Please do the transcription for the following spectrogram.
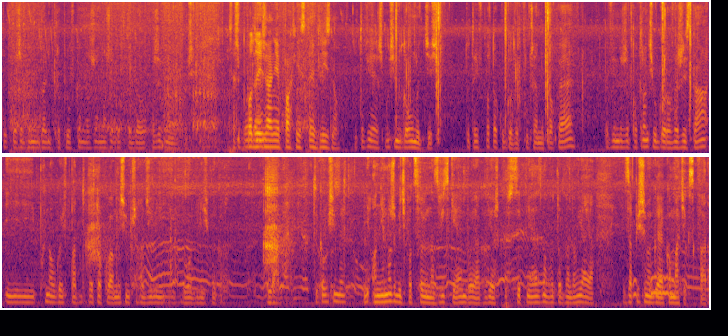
tylko żeby mu dali kroplówkę, może, może go wtedy ożywimy jakoś. Potem- podejrzanie pachnie stęchlizną. No to wiesz, musimy go umyć gdzieś. Tutaj w potoku go wypłuczemy trochę. Powiemy, że potrącił go rowerzysta i pchnął go i wpadł do potoku, a myśmy przechodzili i wyłowiliśmy go. Dobra. Tylko musimy... Nie, on nie może być pod swoim nazwiskiem, bo jak wiesz, ktoś sypnie, znowu to będą jaja. Zapiszemy go jako Maciek Skwara.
